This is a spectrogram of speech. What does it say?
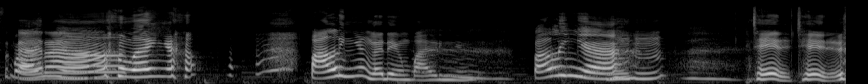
Sekarang banyak. Palingnya nggak ada yang palingnya. Paling ya. Mhm. 제일, 제일.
